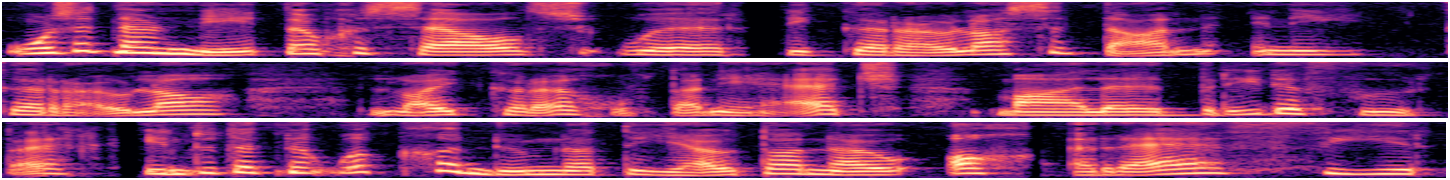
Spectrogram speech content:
ons het nou net nou gesels oor die Corolla sedan en die Corolla luikerig of dan die hatch, maar hulle hybride voertuig. En toe het ek nou ook genoem dat Toyota nou 8 RAV4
